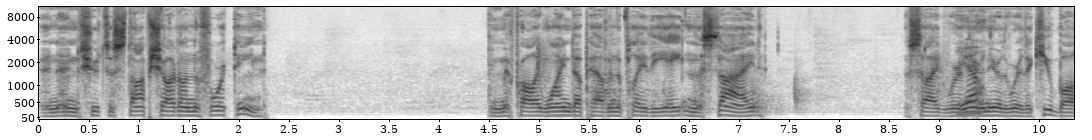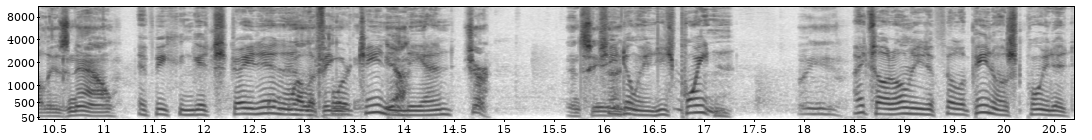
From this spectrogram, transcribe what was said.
and then shoots a stop shot on the 14. He may probably wind up having to play the eight in the side, the side where Yeah. near, near where the cue ball is now. If he can get straight in on the if he can- 14 yeah. in the end, Sure. And see what's he doing? He's pointing. Oh, yeah. I thought only the Filipinos pointed.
